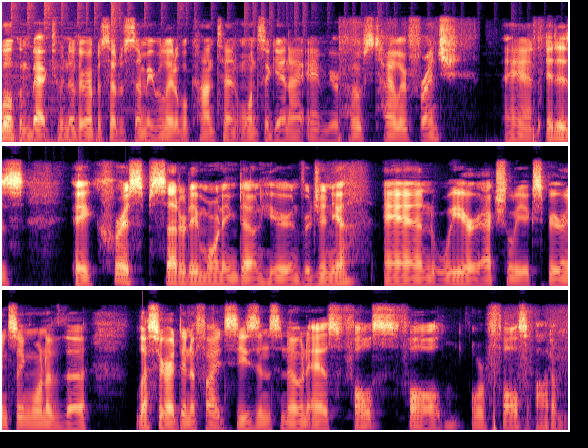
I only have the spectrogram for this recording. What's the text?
Welcome back to another episode of Semi Relatable Content. Once again, I am your host, Tyler French, and it is a crisp Saturday morning down here in Virginia, and we are actually experiencing one of the lesser identified seasons known as false fall or false autumn,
